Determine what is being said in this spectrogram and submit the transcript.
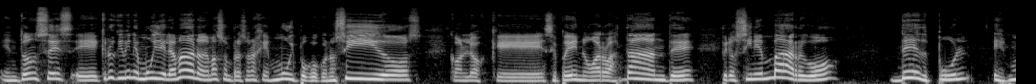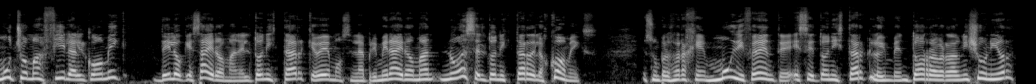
Entonces, eh, creo que viene muy de la mano. Además, son personajes muy poco conocidos, con los que se puede innovar bastante. Pero sin embargo, Deadpool es mucho más fiel al cómic de lo que es Iron Man. El Tony Stark que vemos en la primera Iron Man no es el Tony Stark de los cómics. Es un personaje muy diferente. Ese Tony Stark lo inventó Robert Downey Jr.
